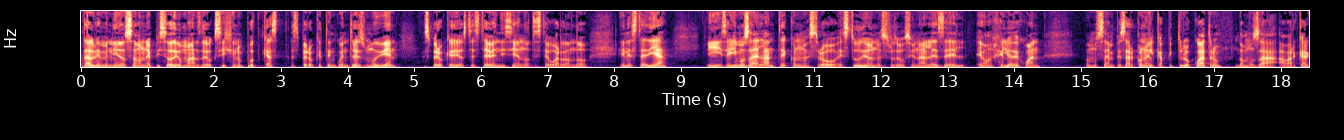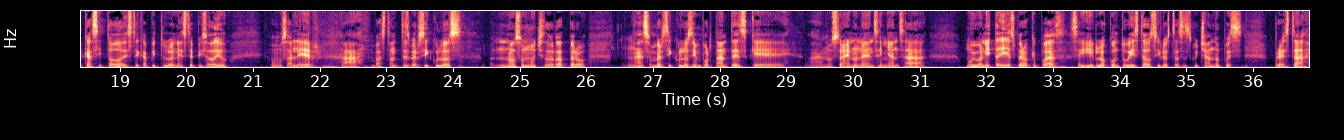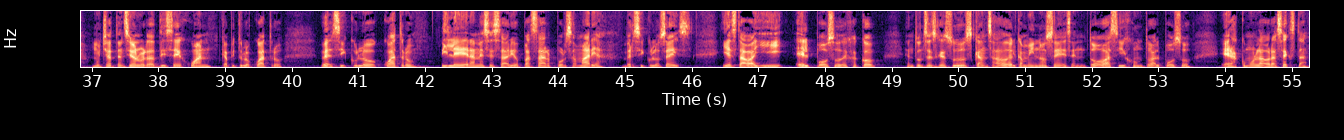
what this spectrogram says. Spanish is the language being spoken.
¿qué tal? Bienvenidos a un episodio más de Oxígeno Podcast. Espero que te encuentres muy bien. Espero que Dios te esté bendiciendo, te esté guardando en este día. Y seguimos adelante con nuestro estudio, nuestros devocionales del Evangelio de Juan. Vamos a empezar con el capítulo 4. Vamos a abarcar casi todo este capítulo en este episodio. Vamos a leer ah, bastantes versículos. No son muchos, ¿verdad? Pero ah, son versículos importantes que nos traen una enseñanza muy bonita y espero que puedas seguirlo con tu vista o si lo estás escuchando, pues presta mucha atención, ¿verdad? Dice Juan capítulo 4, versículo 4, y le era necesario pasar por Samaria, versículo 6, y estaba allí el pozo de Jacob. Entonces Jesús, cansado del camino, se sentó así junto al pozo, era como la hora sexta.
